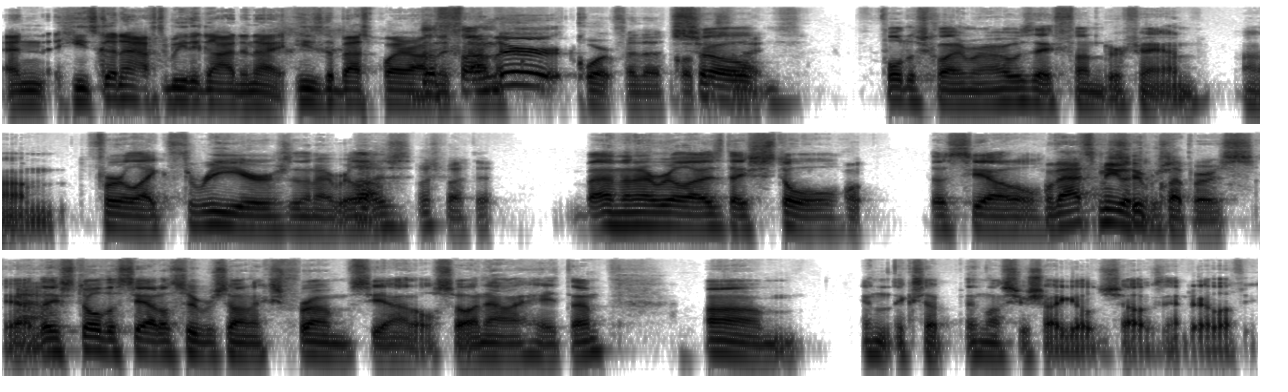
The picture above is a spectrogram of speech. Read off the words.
And he's gonna have to be the guy tonight. He's the best player on The the, on the Thunder- court for the Clippers So, tonight. full disclaimer, I was a Thunder fan um, for like three years, and then I Oh, realized, respect it. and then I realized they stole Well- the Seattle. Well, that's me with the Clippers. yeah, they stole the Seattle SuperSonics from Seattle, so now I hate them. Um, and except unless you're Shai Gilgeous-Alexander, I love you.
